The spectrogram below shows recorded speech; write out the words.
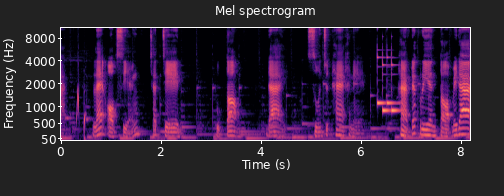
าน และออกเสียงชัดเจน ถูกต้องได้ 0.5 คะแนน หากนักเรียนตอบไม่ได้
